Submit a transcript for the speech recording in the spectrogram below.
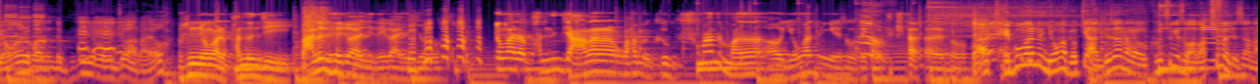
영화를 봤는데 무슨 영화인 줄 알아요? 무슨 영화를 봤는지 말을 해줘야지 내가 알죠. 영화를 봤는지 알아라고 하면 그 수많은 많은 어, 영화 중에서 내가 어떻게 알아요? 아 개봉하는 영화 몇 개 안 되잖아요 그 중에서 맞추면 되잖아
